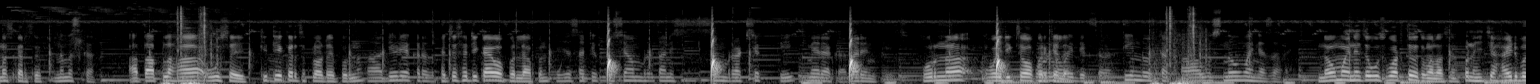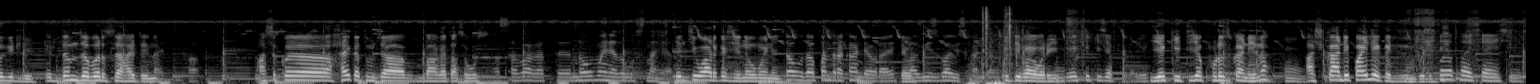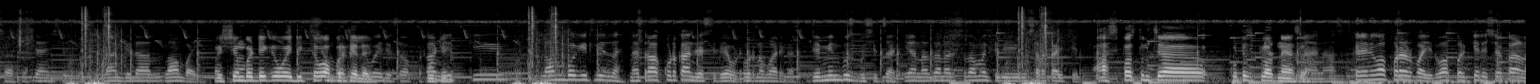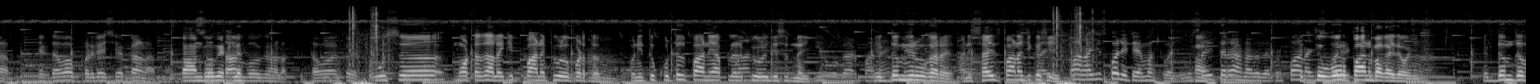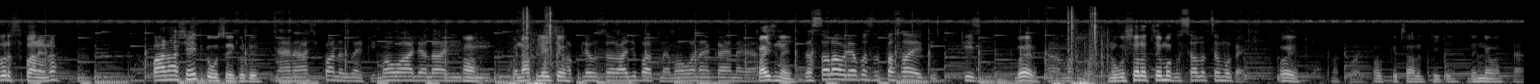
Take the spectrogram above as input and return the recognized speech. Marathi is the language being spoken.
नमस्कार सर नमस्कार. आता आपला हा ऊस आहे. किती एकरचा प्लॉट आहे पूर्ण? हा दीड एकराचा. ह्याच्यासाठी काय वापरलं आपण? त्याच्यासाठी कृषी अमृत आणि सम्राट शक्ती मेराका पी पूर्ण वैदिकचा वापर केला. तीन डोस टाका हा ऊस नऊ महिन्याचा आहे. नऊ महिन्याचा ऊस वाटतोय तुम्हाला असं? पण ह्याची हाईट बघितली. एकदम जबरदस्त हाईट आहे ना. असं क- आहे का तुमच्या भागात असं ऊस? असा भागात नऊ महिन्याचा ऊस नाही आहे. त्यांची वाढ कशी आहे नऊ महिन्याची? चौदा पंधरा कांड्यावर आहे. किंवा वीस बावीस कांड्यावर. किती भागावर ही एक एकीच्या पुढे एक कितीच्या पुढेच कांडी ना? अशी कांडी पाहिली आहे कधी तुम्ही कधी? परत नाही शहाऐंशी ऊस असं शहाऐंशी लांबीला लांब आहे. मग शंभर टक्के वैदिकचा वापर केलाय. वैदिकचा वापर. कांडी इतकी लांब बघितलीच नाही. नाहीतर आकुड कांदे असते एवढे. पूर्ण बारीक असते जमीन भुसभुशीत जाते यांना जाणार सुद्धा म्हणते ती ऊसाला काय केलं? आसपास तुमच्या कुठेच प्लॉट नाही असं? नाही ना असं केल्याने वापरायला पाहिजे. वापर केल्याशिवाय कळणार नाही. एकदा वापरल्याशिवाय कळणार नाही. अनुभव स्वतः घेतला. अनुभव घ्यावा लागतो तेव्हा कळत. ऊस अं, मोठा झाला की पानं पिवळं पडतात. पण इथं कुठंच पाणी आपल्याला पिवळं दिसत नाही. हिरवगार पान आहे. एकदम हिरवगार आहे. आणि साईज पानाची कशी आहे? पानाचीच क्वालिटी आहे महत्वाची. उसाई तर राहणारच आहे पण पानाची इथं वर quality. पान बघायचं पाहिजे. एकदम जबरदस्त पान आहे ना. पान असे आहेत का ऊस इकडे नाही ना अशी पानच नाही ती. मवा आलेला ही हा. ती. पण आपल्या इथं आपल्या उसाला अजिबात नाही. मवा नाही काय नाही. काहीच नाही? जसा लावल्यापासून तसा आहे ती. तीच. बर. हा महत्वाची. मग उसाला चमक? उसाला चमक आहे. होय. महत्वाची. ओके चालेल. ठीक आहे. धन्यवाद. हा.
